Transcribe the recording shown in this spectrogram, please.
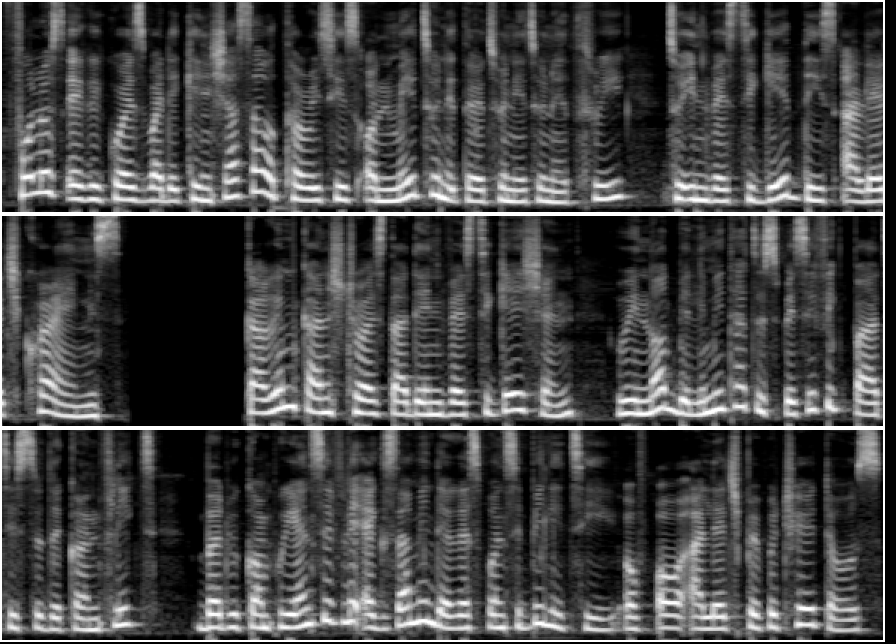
follows a request by the Kinshasa authorities on May 23, 2023, to investigate these alleged crimes. Karim Khan stressed that the investigation will not be limited to specific parties to the conflict, but will comprehensively examine the responsibility of all alleged perpetrators.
